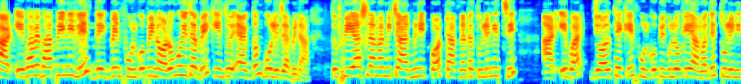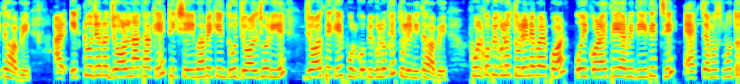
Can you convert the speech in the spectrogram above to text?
আর এভাবে ভাপিয়ে নিলে দেখবেন ফুলকপি নরম হয়ে যাবে, কিন্তু একদম গলে যাবে না। তো ফিরে আসলাম আমি চার মিনিট পর, ঢাকনাটা তুলে নিচ্ছি। আর এবার জল থেকে ফুলকপিগুলোকে আমাদের তুলে নিতে হবে। আর একটু যেন জল না থাকে, ঠিক সেইভাবে কিন্তু জল ঝরিয়ে জল থেকে ফুলকপিগুলোকে তুলে নিতে হবে। ফুলকপিগুলো তুলে নেবার পর ওই কড়াইতেই আমি দিয়ে দিচ্ছি এক চামচ মতো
